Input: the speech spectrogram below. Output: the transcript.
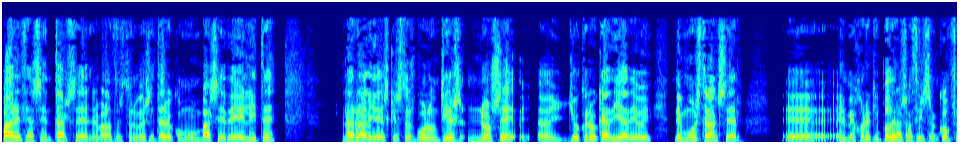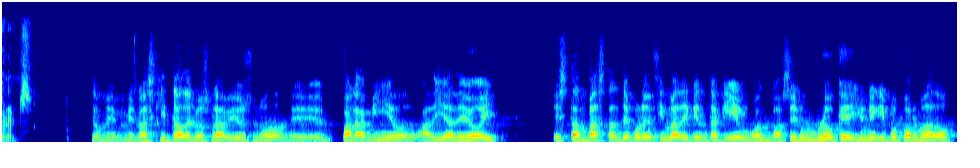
parece asentarse en el baloncesto universitario como un base de élite. La realidad es que estos Volunteers, no sé, eh, yo creo que a día de hoy demuestran ser eh, el mejor equipo de la Association Conference. Me, me, lo has quitado de los labios, ¿no? Eh, para mí, a día de hoy, están bastante por encima de Kentucky en cuanto a ser un bloque y un equipo formado.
